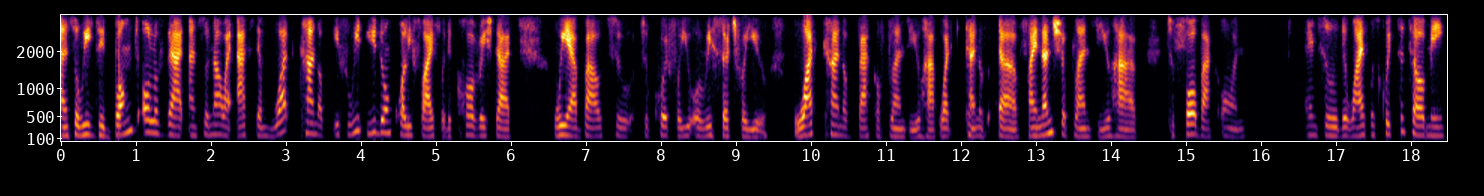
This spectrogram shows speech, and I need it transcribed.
And so we debunked all of that. And so now I asked them, what kind of, if we you don't qualify for the coverage that we are about to, to quote for you or research for you, what kind of backup plans do you have? What kind of uh, financial plans do you have to fall back on? And so the wife was quick to tell me,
